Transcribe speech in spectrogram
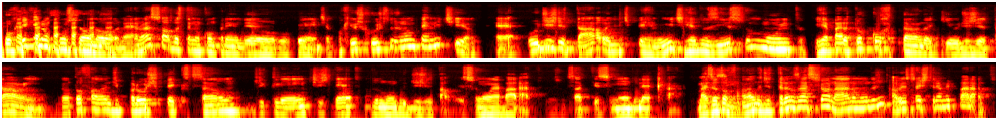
por que, que não funcionou? Né? Não é só você não compreender o, cliente, é porque os custos não permitiam. É, o digital ele te permite reduzir isso muito. E repara, eu estou cortando aqui o digital em. Não estou falando de prospecção de clientes dentro do mundo digital. Isso não é barato. A gente sabe que esse mundo é caro. Mas eu estou falando de transacionar no mundo digital. Isso é extremamente barato.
